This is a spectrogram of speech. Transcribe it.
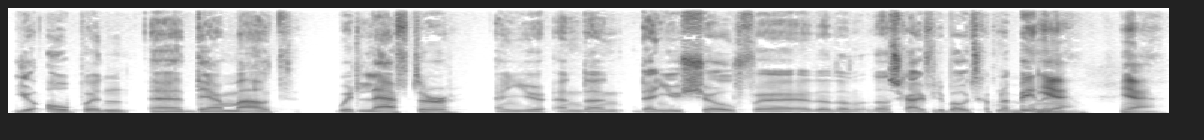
you open eh, their mouth with laughter. En and then, then you shove, eh, dan, dan schuif je de boodschap naar binnen. Ja, ja.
